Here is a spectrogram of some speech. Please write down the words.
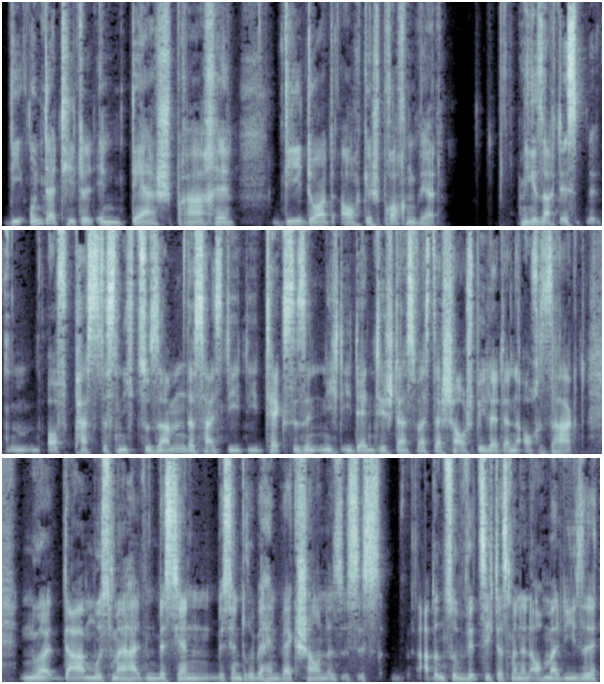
die Untertitel in der Sprache, die dort auch gesprochen wird. Wie gesagt, ist, oft passt es nicht zusammen. Das heißt, die, die Texte sind nicht identisch das, was der Schauspieler dann auch sagt. Nur da muss man halt ein bisschen, bisschen drüber hinwegschauen. Es ist ab und zu witzig, dass man dann auch mal diese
